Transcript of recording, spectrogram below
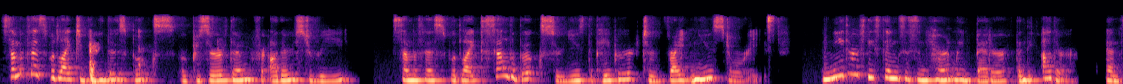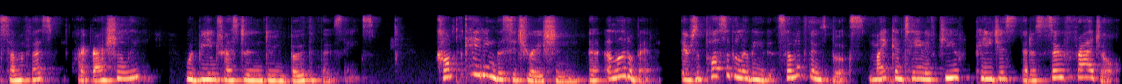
Some of us would like to read those books or preserve them for others to read. Some of us would like to sell the books or use the paper to write new stories. neither of these things is inherently better than the other, and some of us, quite rationally, would be interested in doing both of those things. Complicating the situation a, little bit, there's a possibility that some of those books might contain a few pages that are so fragile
